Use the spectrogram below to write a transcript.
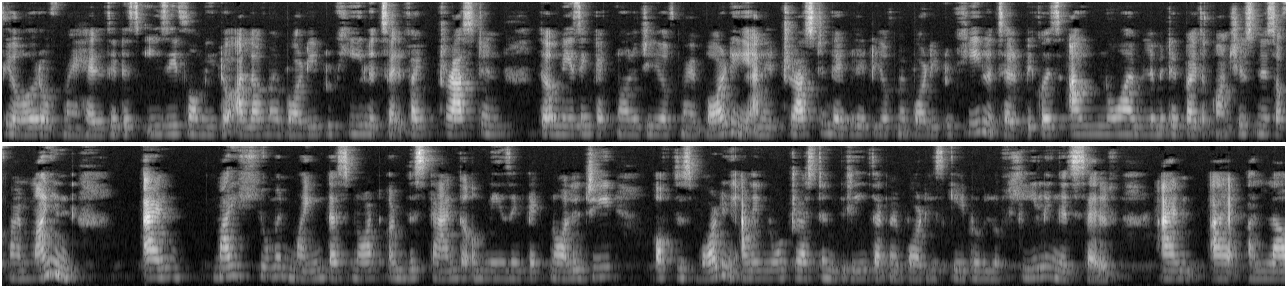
fear of my health. It is easy for me to allow my body to heal itself. I trust in the amazing technology of my body and i trust in the ability of my body to heal itself because i know i'm limited by the consciousness of my mind. And my human mind does not understand the amazing technology of this body and i know trust and believe that my body is capable of healing itself and i allow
